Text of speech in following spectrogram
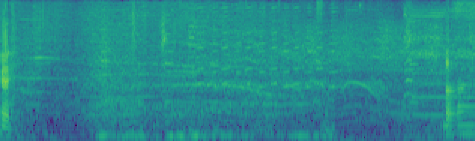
okay. Bye.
